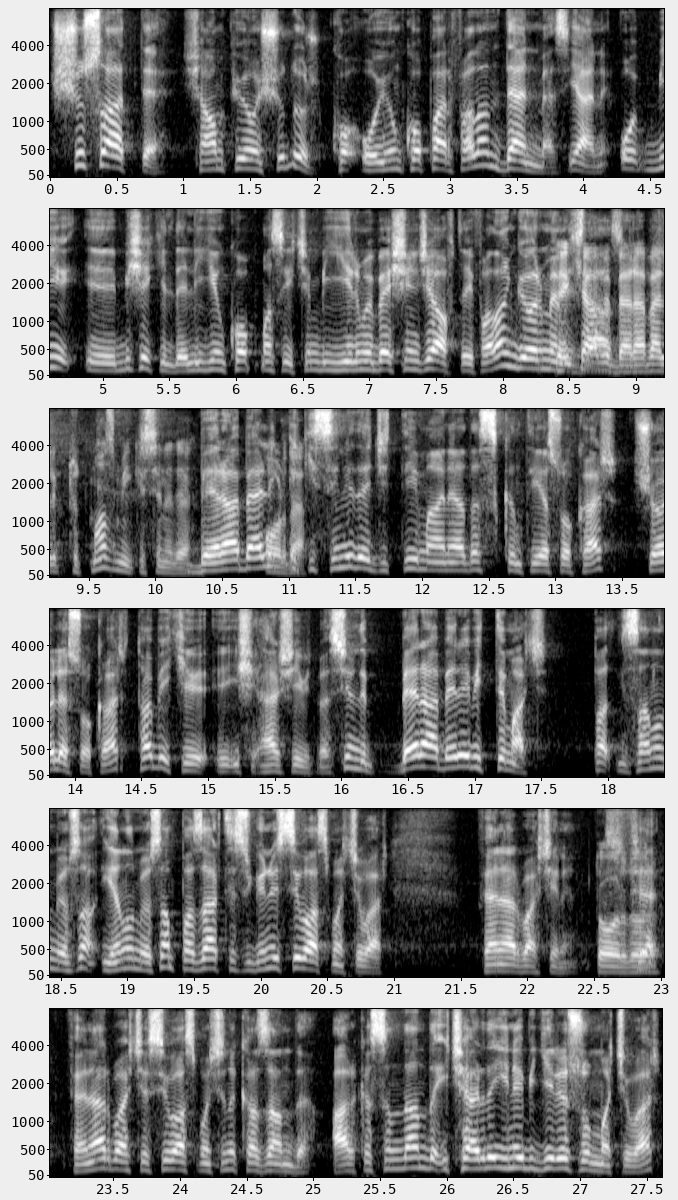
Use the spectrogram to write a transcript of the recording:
şu saatte şampiyon şudur, ko- oyun kopar falan denmez. Yani o bir e, bir şekilde ligin kopması için bir 25. haftayı falan görmemiz Peki abi lazım. beraberlik tutmaz mı ikisini de? Beraberlik Orada. ikisini de ciddi manada sıkıntıya sokar. Şöyle sokar. Tabii ki e, iş, her şey bitmez. Şimdi berabere bitti maç. Pa- Sanılmıyorsam, yanılmıyorsam pazartesi günü Sivas maçı var. Fenerbahçe'nin. Doğru, doğru. Fe- Fenerbahçe Sivas maçını kazandı. Arkasından da içeride yine bir Giresun maçı var.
